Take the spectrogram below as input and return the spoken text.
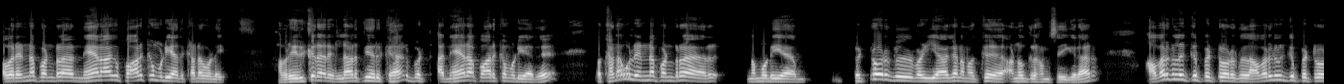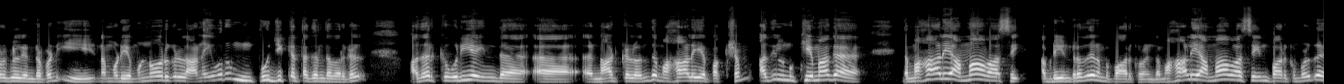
அவர் என்ன பண்றார்? நேராக பார்க்க முடியாது கடவுளை. அவர் இருக்கிறார் எல்லா இடத்தையும் இருக்கார் பட் நேராக பார்க்க முடியாது. இப்போ கடவுள் என்ன பண்ணுறார் நம்முடைய பெற்றோர்கள் வழியாக நமக்கு அனுகிரகம் செய்கிறார். அவர்களுக்கு பெற்றோர்கள் அவர்களுக்கு பெற்றோர்கள் என்றபடி நம்முடைய முன்னோர்கள் அனைவரும் பூஜிக்க தகுந்தவர்கள். அதற்கு உரிய இந்த நாட்கள் வந்து மகாலய பட்சம் அதில் முக்கியமாக இந்த மகாலய அமாவாசை அப்படின்றது நம்ம பார்க்கிறோம். இந்த மகாலய அமாவாசைன்னு பார்க்கும்பொழுது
